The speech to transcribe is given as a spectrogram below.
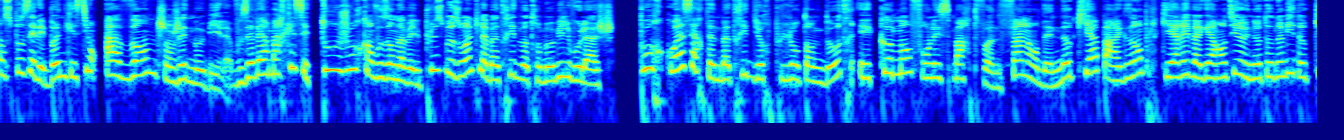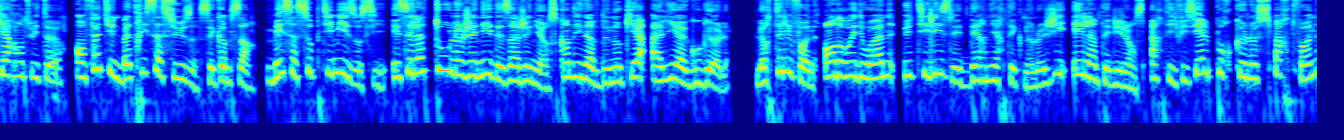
on se posait les bonnes questions avant de changer de mobile? Vous avez remarqué, c'est toujours quand vous en avez le plus besoin que la batterie de votre mobile vous lâche. Pourquoi certaines batteries durent plus longtemps que d'autres et comment font les smartphones finlandais Nokia par exemple qui arrivent à garantir une autonomie de 48 heures? En fait, une batterie ça s'use, c'est comme ça, mais ça s'optimise aussi. Et c'est là tout le génie des ingénieurs scandinaves de Nokia alliés à Google. Leur téléphone Android One utilise les dernières technologies et l'intelligence artificielle pour que le smartphone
